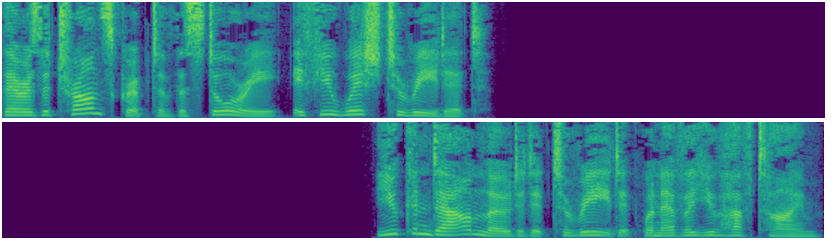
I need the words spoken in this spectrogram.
There is a transcript of the story if you wish to read it. You can download it to read it whenever you have time.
